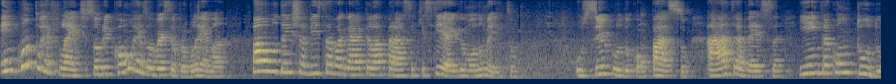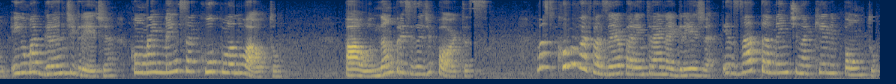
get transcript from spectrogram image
Enquanto reflete sobre como resolver seu problema, Paulo deixa a vista vagar pela praça em que se ergue o monumento. O círculo do compasso a atravessa e entra contudo em uma grande igreja com uma imensa cúpula no alto. Paulo não precisa de portas. Mas como vai fazer para entrar na igreja exatamente naquele ponto,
